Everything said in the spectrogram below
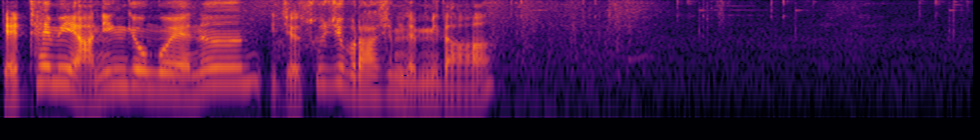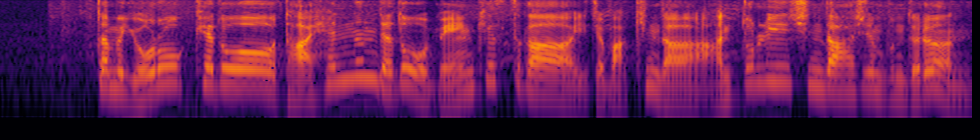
내 템이 아닌 경우에는 이제 수집을 하시면 됩니다. 그 다음에 요렇게도 다 했는데도 main quest가 이제 막힌다 안 뚫리신다 하시는 분들은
